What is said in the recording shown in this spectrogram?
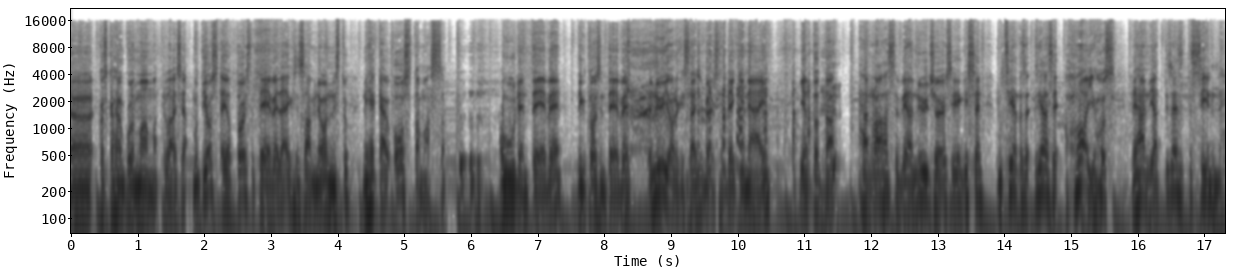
öö, koska he on kuulemma ammattilaisia. Mutta jos ei ole toista TVtä eikä sen saaminen onnistu, niin he käy ostamassa uuden TVn, niin kuin toisen TVn. Ja New Yorkissa esimerkiksi he teki näin. Ja tota, hän rahasi sen vielä New Jerseyinkin sen, mutta sieltä se, siellä se hajos, niin hän jätti sen sitten sinne.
